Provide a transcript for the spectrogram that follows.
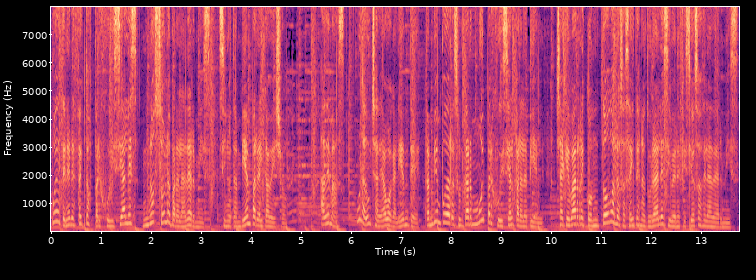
puede tener efectos perjudiciales no solo para la dermis, sino también para el cabello. Además, una ducha de agua caliente también puede resultar muy perjudicial para la piel, ya que barre con todos los aceites naturales y beneficiosos de la dermis.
